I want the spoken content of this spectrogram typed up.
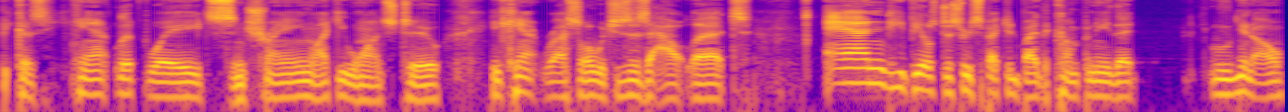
because he can't lift weights and train like he wants to. He can't wrestle, which is his outlet. And he feels disrespected by the company that, you know,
